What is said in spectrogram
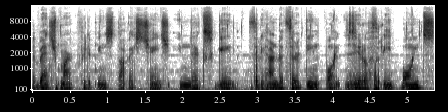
The benchmark Philippine Stock Exchange Index gained 313.03 points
